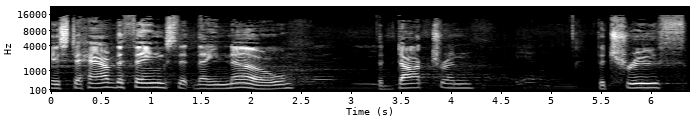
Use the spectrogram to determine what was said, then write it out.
is to have the things that they know, the doctrine, the truth,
